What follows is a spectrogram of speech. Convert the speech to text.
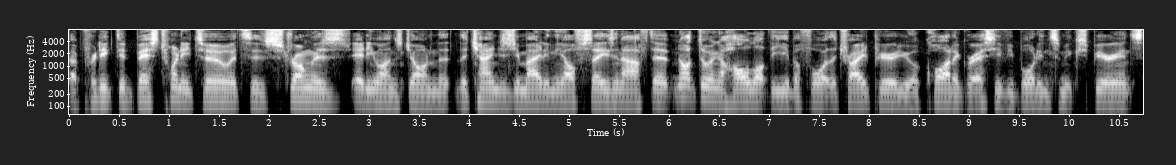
uh, predicted best 22, it's as strong as anyone's, John. The, the changes you made in the off season after not doing a whole lot the year before at the trade period, you were quite aggressive. You brought in some experience.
